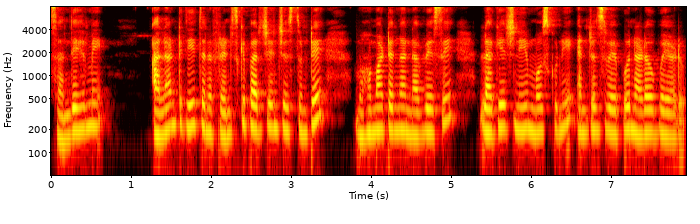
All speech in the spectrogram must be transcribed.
సందేహమే. అలాంటిది తన ఫ్రెండ్స్కి పరిచయం చేస్తుంటే మొహమాటంగా నవ్వేసి లగేజ్ని మోసుకుని ఎంట్రన్స్ వైపు నడవబోయాడు.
